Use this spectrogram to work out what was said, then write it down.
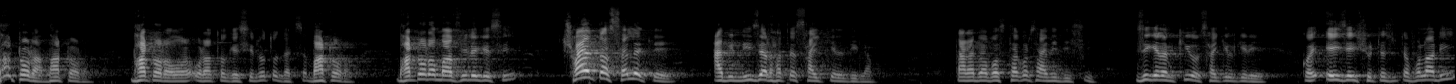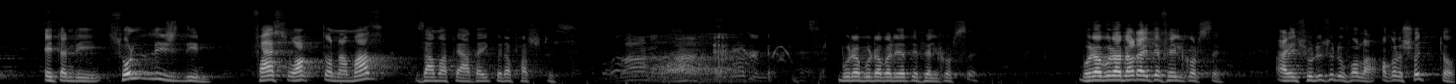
ভাটোরা ভাটোরা। ভাটোরা ওরা তো গেছিল তো দেখছে, ভাটোরা। ভাটোরা মাহফিলে গেছি। ছয়টা ছেলেকে আমি নিজের হাতে সাইকেল দিলাম। তারা ব্যবস্থা করছে, আমি দিছি। জিগেলাম কিও সাইকেল কিনে কয়, এই যে ছুটে ছুটে ফলাডি এটা নি চল্লিশ দিন ফার্স্ট ওয়াক্ত নামাজ জামাতে আদায় করে ফার্স্ট হয়েছে বুড়া বুড়া বাড়িয়াতে ফেল করছে। বুড়া বুড়া বেড়াইতে ফেল করছে। আর এই ছোটো ছোটো ফলা, অকরে সত্য।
